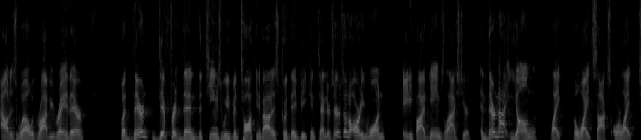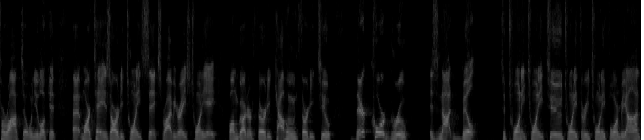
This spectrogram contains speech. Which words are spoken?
out as well with Robbie Ray there but they're different than the teams we've been talking about as could they be contenders. Arizona already won 85 games last year, and they're not young like the White Sox or like Toronto. When you look at uh, Marte is already 26, Robbie Ray's 28, Bumgarner 30, Calhoun 32. Their core group is not built to 2022, 23, 24 and beyond.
